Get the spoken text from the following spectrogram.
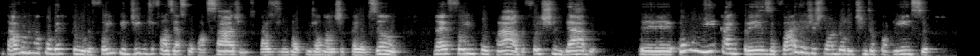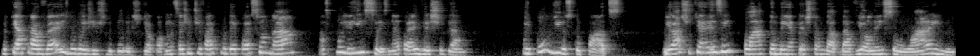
estava numa cobertura, foi impedido de fazer a sua passagem, no caso de um jornalista de televisão, né, foi empurrado, foi xingado, é, comunica à empresa, vai registrar um boletim de ocorrência, porque através do registro do boletim de ocorrência a gente vai poder pressionar as polícias, né, para investigar e punir os culpados. E eu acho que é exemplar também a questão da, da violência online,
